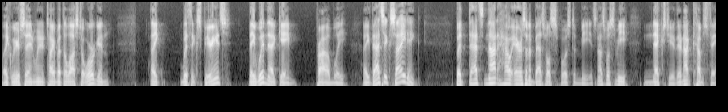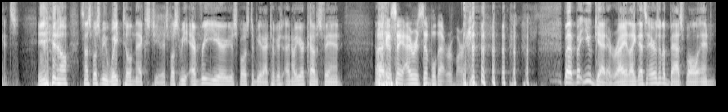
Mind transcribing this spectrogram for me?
like we were saying when we were talking about the loss to Oregon, like with experience, they win that game probably. Like that's exciting. But that's not how Arizona basketball is supposed to be. It's not supposed to be next year. They're not Cubs fans. You know, it's not supposed to be wait till next year. It's supposed to be every year. You're supposed to be. And I took. A, I know you're a Cubs fan. I was Uh, gonna say I resemble that remark. but but you get it right. Like that's Arizona basketball, and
